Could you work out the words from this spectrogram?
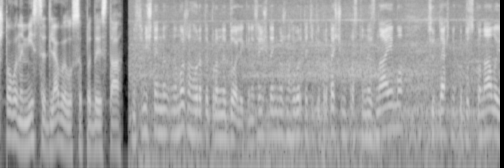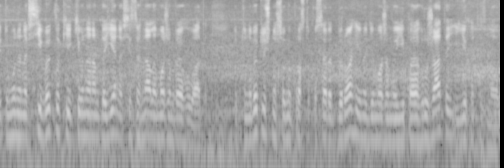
облаштоване місце для велосипедиста. На сьогоднішній день не- можна говорити про недоліки. На сьогоднішній день можна говорити тільки про те, що ми просто не знаємо цю техніку досконало, і тому не на всі виклики, які вона нам дає, на всі сигнали можемо реагувати. Тобто не виключно, що ми просто посеред дороги іноді можемо її перегружати і їхати знову.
